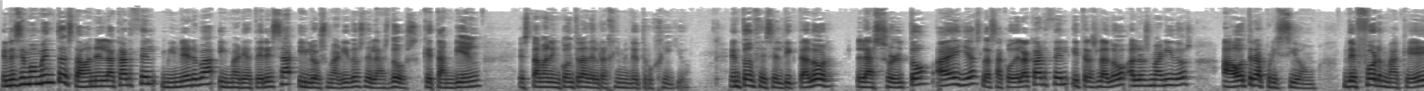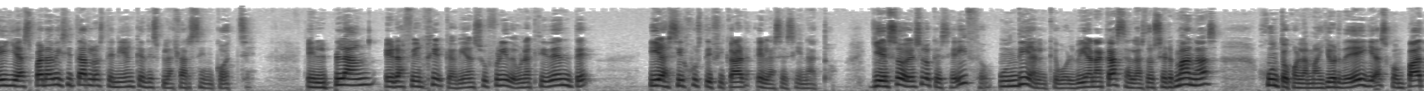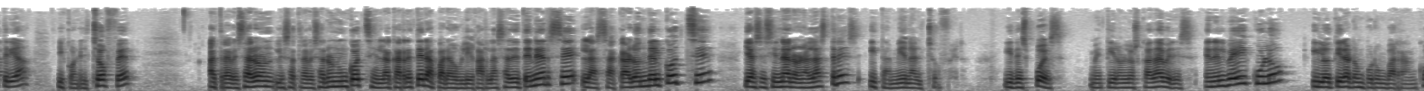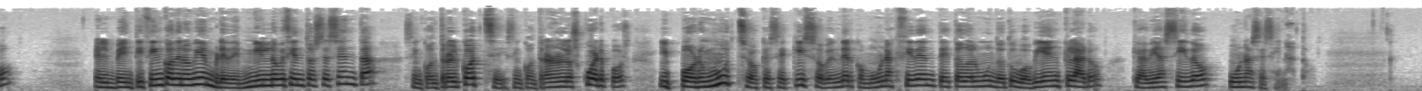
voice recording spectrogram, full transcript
En ese momento estaban en la cárcel Minerva y María Teresa y los maridos de las dos, que también estaban en contra del régimen de Trujillo. Entonces el dictador las soltó a ellas, las sacó de la cárcel y trasladó a los maridos a otra prisión, de forma que ellas para visitarlos tenían que desplazarse en coche. El plan era fingir que habían sufrido un accidente y así justificar el asesinato. Y eso es lo que se hizo. Un día en el que volvían a casa las dos hermanas, junto con la mayor de ellas, con Patria y con el chofer, atravesaron, les atravesaron un coche en la carretera para obligarlas a detenerse, las sacaron del coche y asesinaron a las tres y también al chofer. Y después metieron los cadáveres en el vehículo y lo tiraron por un barranco. El 25 de noviembre de 1960 se encontró el coche, se encontraron los cuerpos y por mucho que se quiso vender como un accidente, todo el mundo tuvo bien claro que había sido un asesinato.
